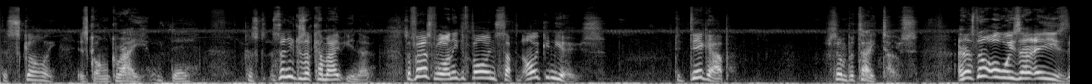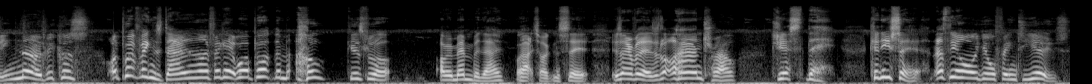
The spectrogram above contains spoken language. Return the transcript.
the sky has gone grey. Oh dear. Because it's only because I come out, you know. So first of all, I need to find something I can use to dig up some potatoes. And that's not always that easy, no, because I put things down and I forget where I put them. Oh, guess what? I remember now. Well, actually, I can see it. It's over there. There's a little hand trail just there. Can you see it? That's the ideal thing to use.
